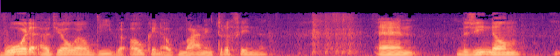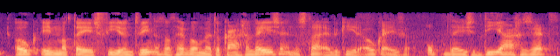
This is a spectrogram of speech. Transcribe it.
woorden uit Joël die we ook in openbaring terugvinden. En we zien dan ook in Matthäus 24, dat hebben we al met elkaar gelezen. En dat heb ik hier ook even op deze dia gezet.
